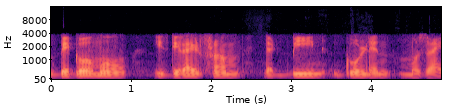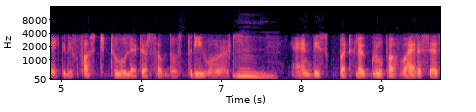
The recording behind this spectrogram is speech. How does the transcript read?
Begomo is derived from that bean golden mosaic, the first two letters of those three words. Mm. And this particular group of viruses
